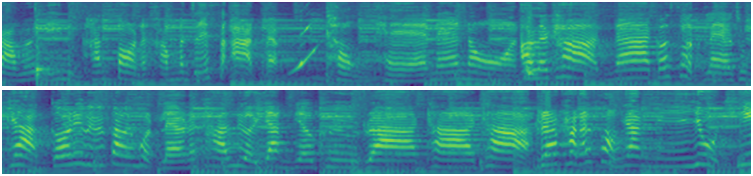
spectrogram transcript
ตามด้วยนี้หนึ่งขั้นตอนนะคะ มันจะได้สะอาดแบบถ่องแท้แน่นอน เอาเลยค่ะ หน้าก็สดแล้วทุกอย่างก็รีวิวให้ฟังไปหมดแล้วนะคะ เหลืออย่างเดียวคือราคาค่ะ ราคาทั้งสองอย่างนี้อยู่ที่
